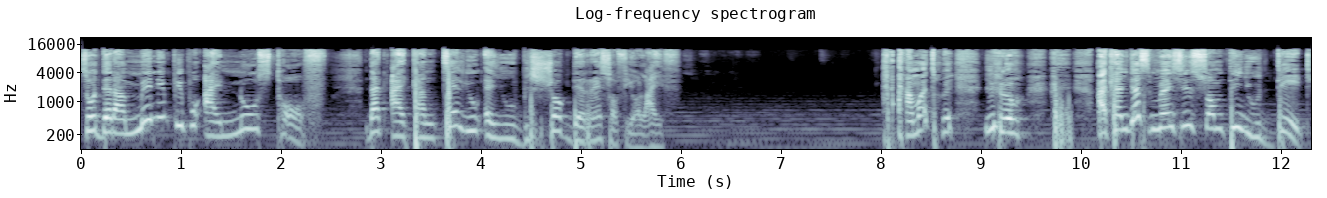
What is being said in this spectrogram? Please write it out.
So there are many people I know stuff that I can tell you and you'll be shocked the rest of your life. Am I talking? You know, I can just mention something you did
